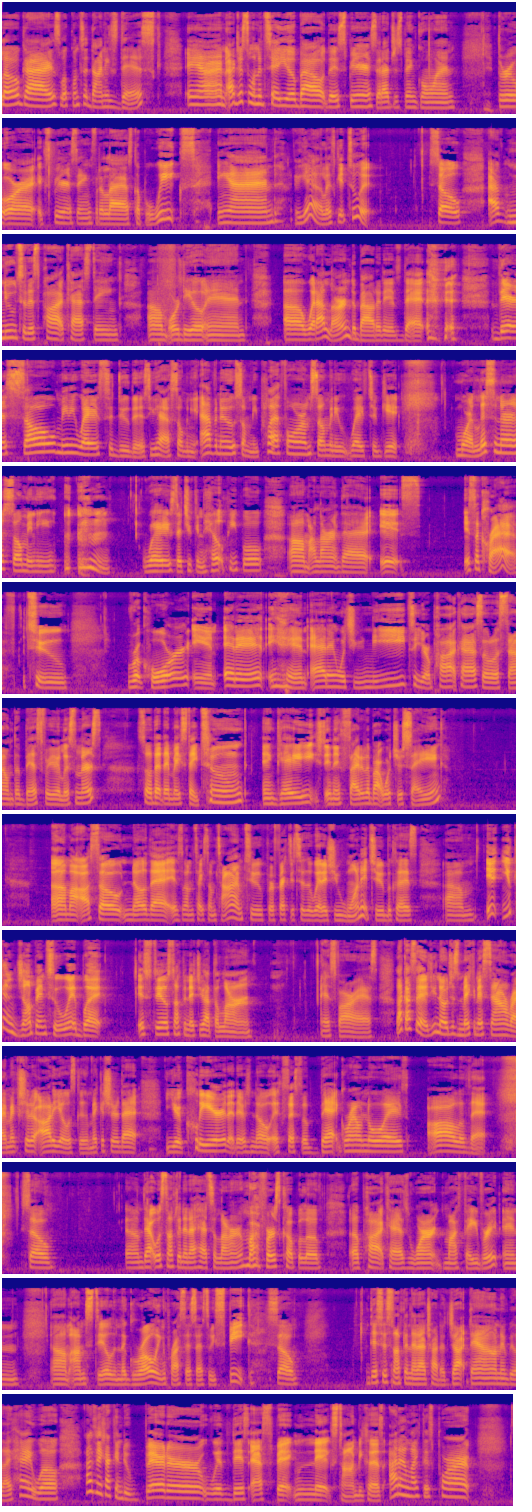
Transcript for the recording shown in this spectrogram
hello, guys. Welcome to Donnie's Desk. And I just want to tell you about the experience that I've just been going through or experiencing for the last couple weeks. And yeah, let's get to it. So, I'm new to this podcasting um, ordeal, and uh, what I learned about it is that there's so many ways to do this. You have so many avenues, so many platforms, so many ways to get more listeners, so many ways that you can help people. Um, I learned that it's it's a craft to record and edit and add in what you need to your podcast so it'll sound the best for your listeners so that they may stay tuned engaged and excited about what you're saying. Um, I also know that it's going to take some time to perfect it to the way that you want it to because um, it you can jump into it, but it's still something that you have to learn. As far as, like I said, you know, just making it sound right, making sure the audio is good, making sure that you're clear, that there's no excessive background noise, all of that. So, um, that was something that I had to learn. My first couple of uh, podcasts weren't my favorite, and um, I'm still in the growing process as we speak. So, this is something that I try to jot down and be like, hey, well, I think I can do better with this aspect next time because I didn't like this part,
